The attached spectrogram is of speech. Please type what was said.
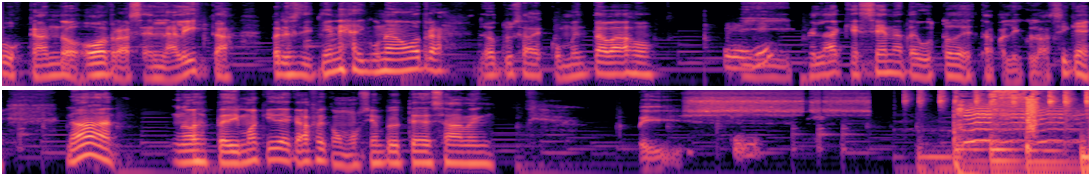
buscando otras en la lista. Pero si tienes alguna otra, ya tú sabes, comenta abajo. Y ¿verdad? qué escena te gustó de esta película. Así que nada, nos despedimos aquí de café, como siempre ustedes saben. Peace. Peace.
